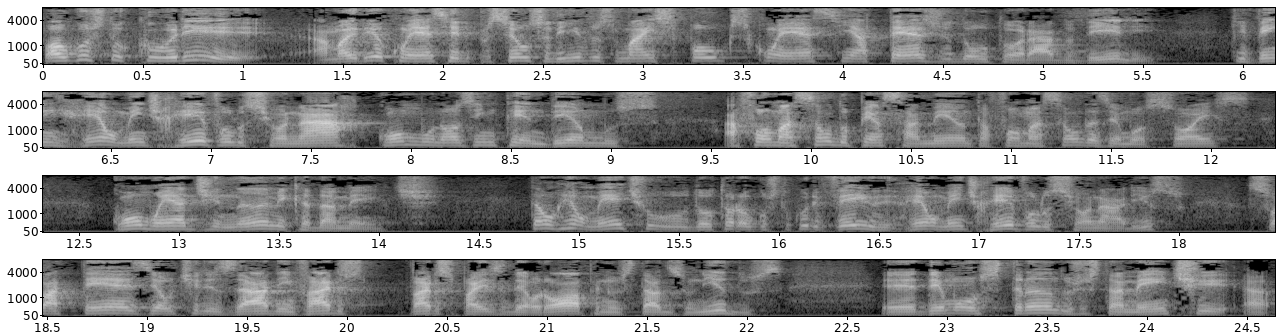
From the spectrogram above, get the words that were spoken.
O Augusto Cury, a maioria conhece ele por seus livros, mas poucos conhecem a tese de doutorado dele, que vem realmente revolucionar como nós entendemos a formação do pensamento, a formação das emoções, como é a dinâmica da mente. Então, realmente, o Dr. Augusto Cury veio realmente revolucionar isso. Sua tese é utilizada em vários, vários países da Europa e nos Estados Unidos, é, demonstrando justamente a,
